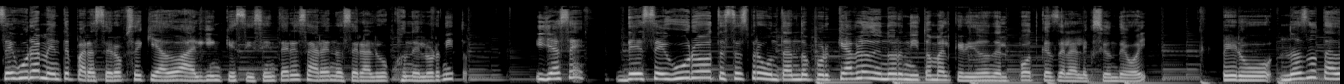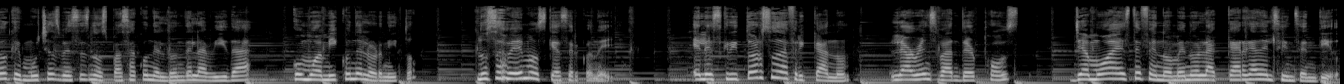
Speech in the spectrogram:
seguramente para ser obsequiado a alguien que sí se interesara en hacer algo con el hornito. Y ya sé, de seguro te estás preguntando por qué hablo de un hornito mal querido en el podcast de la lección de hoy. Pero ¿no has notado que muchas veces nos pasa con el don de la vida como a mí con el hornito? No sabemos qué hacer con ella. El escritor sudafricano Lawrence van der Post llamó a este fenómeno la carga del sinsentido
